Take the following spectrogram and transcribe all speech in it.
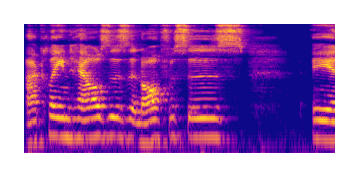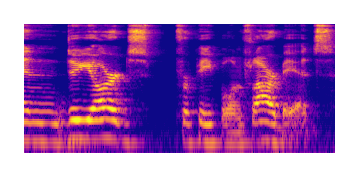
I clean houses and offices and do yards for people and flower beds.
